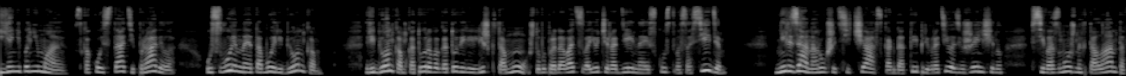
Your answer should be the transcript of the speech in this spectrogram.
я не понимаю, с какой стати правила, усвоенные тобой ребенком, ребенком, которого готовили лишь к тому, чтобы продавать свое чародейное искусство соседям, нельзя нарушить сейчас, когда ты превратилась в женщину всевозможных талантов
